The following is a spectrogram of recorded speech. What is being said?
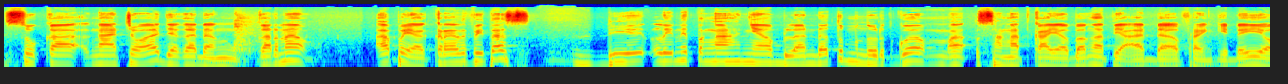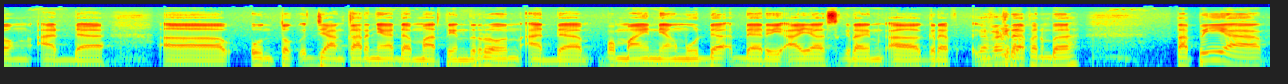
suka ngaco aja kadang. Karena apa ya kreativitas di lini tengahnya Belanda tuh menurut ma- sangat kaya banget ya. Ada Frankie De Jong ada eh, untuk jangkarnya ada Martin Deron ada pemain yang muda dari Ajax Gran, eh, Graf- tapi ya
